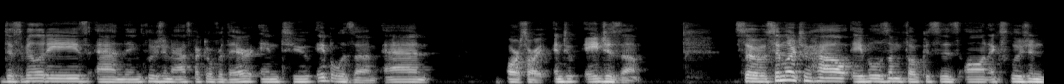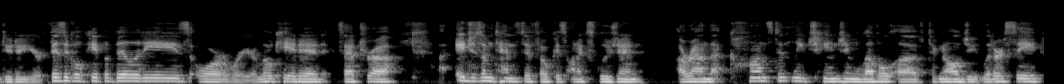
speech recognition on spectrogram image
disabilities and the inclusion aspect over there into ableism and, or sorry, into ageism. So similar to how ableism focuses on exclusion due to your physical capabilities or where you're located, etc., uh, ageism tends to focus on exclusion around that constantly changing level of technology literacy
